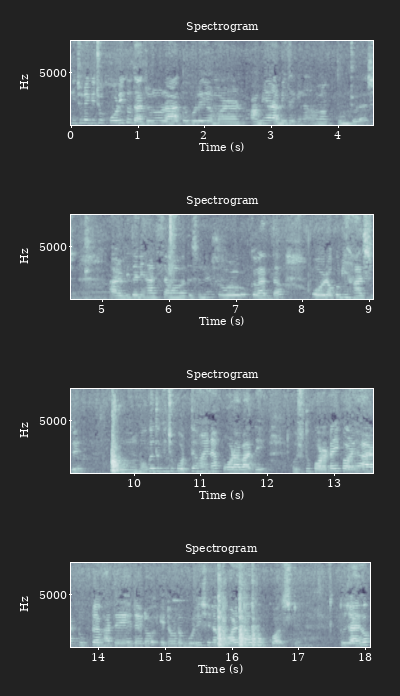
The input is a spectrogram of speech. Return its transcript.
কিছু না কিছু করি তো, তার জন্য রাত হলেই আমার, আমি আর আমি থাকি না, আমার ঘুম চলে আসে। আর বিতানি হাসছে আমার কথা শুনে, তো ওকে বাদ দাও। ওই রকমই হাসবে। তো ওকে তো কিছু করতে হয় না, পড়া বাদে। ও শুধু পড়াটাই করে, আর টুকটাক হাতে এটা এটা এটা ওটা বলি, সেটা করে, তাও খুব কষ্টে। তো যাই হোক,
